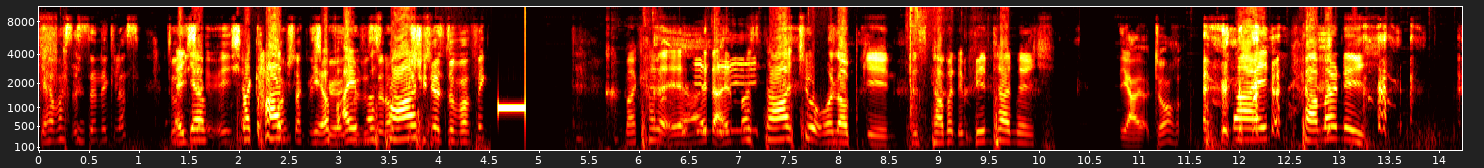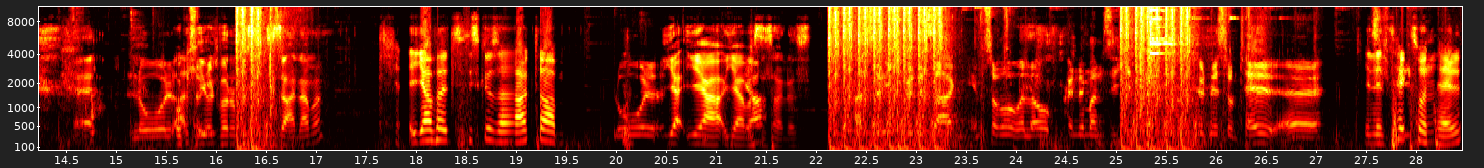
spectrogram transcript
Ja, was ist denn, Niklas? Du, Äh, ich, ja, ich man hab den Vorschlag nicht auf gehört, einen so Massage- hast, du verfickt. man kann äh, in einen Massageurlaub gehen. Das kann man im Winter nicht. Ja, doch. Nein, kann man nicht. Lol, also Okay, und warum ist das diese Annahme? Ja, weil sie es gesagt haben. lol. Ja, ja, ja, was Ja. ist alles? Also ich würde sagen, im Sommerurlaub könnte man sich in ein schönes Hotel äh, In mieten. Sexhotel.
